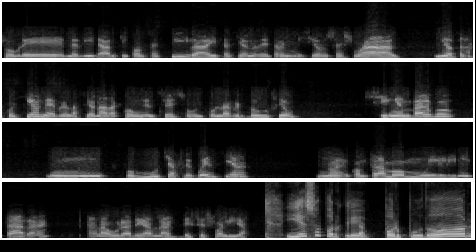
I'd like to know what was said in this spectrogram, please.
sobre medidas anticonceptivas, infecciones de transmisión sexual y otras cuestiones relacionadas con el sexo y con la reproducción. Sin embargo, mm, con mucha frecuencia nos encontramos muy limitadas a la hora de hablar de sexualidad. ¿Y eso por qué? ¿Por pudor?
